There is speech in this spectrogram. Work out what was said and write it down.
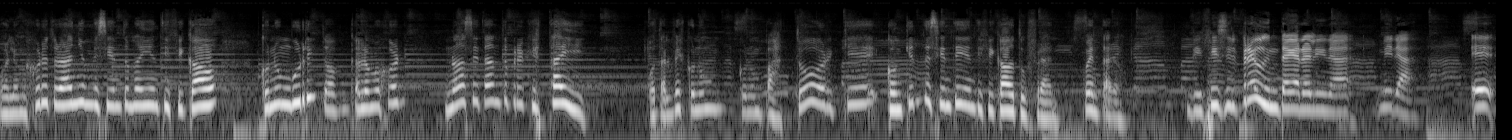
o a lo mejor otros años me siento más identificado con un burrito, que a lo mejor no hace tanto pero que está ahí. O tal vez con un, con un pastor. ¿qué, ¿Con quién te sientes identificado tú, Fran? Cuéntanos. Difícil pregunta, Carolina. Mira, eh,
